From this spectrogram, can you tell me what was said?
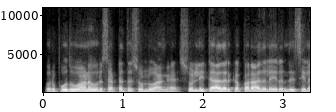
ஒரு பொதுவான ஒரு சட்டத்தை சொல்லுவாங்க. சொல்லிட்டு அதற்கப்புறம் அதில் இருந்து சில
